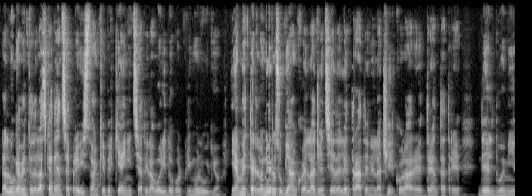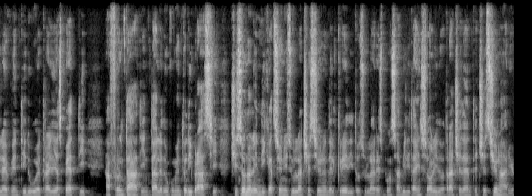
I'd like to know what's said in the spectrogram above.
L'allungamento della scadenza è previsto anche per chi ha iniziato i lavori dopo il primo luglio e a metterlo nero su bianco è l'Agenzia delle Entrate nella circolare 33 del 2022. Tra gli aspetti affrontati in tale documento di prassi ci sono le indicazioni sulla cessione del credito, sulla responsabilità in solido tra cedente e cessionario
